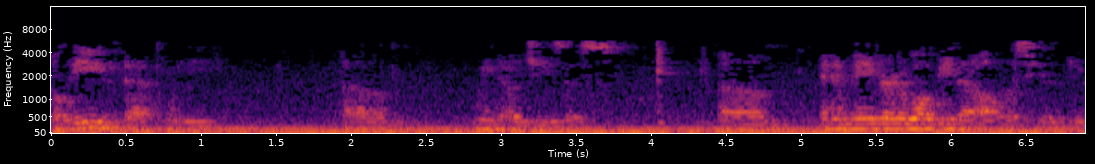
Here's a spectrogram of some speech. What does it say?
believe that we um, we know Jesus, um, and it may very well be that all of us here do.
